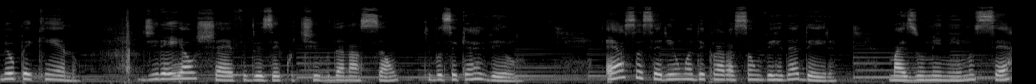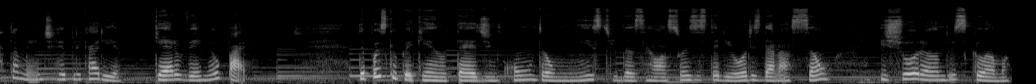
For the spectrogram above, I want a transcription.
Meu pequeno, direi ao chefe do executivo da nação que você quer vê-lo. Essa seria uma declaração verdadeira mas o menino certamente replicaria: Quero ver meu pai. Depois que o pequeno Ted encontra o ministro das Relações Exteriores da nação e chorando exclama:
